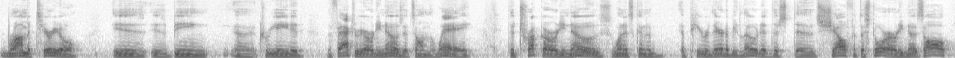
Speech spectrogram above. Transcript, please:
raw material is is being uh, created, the factory already knows it's on the way. The truck already knows when it's going to appear there to be loaded. The, the shelf at the store already knows. It's all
